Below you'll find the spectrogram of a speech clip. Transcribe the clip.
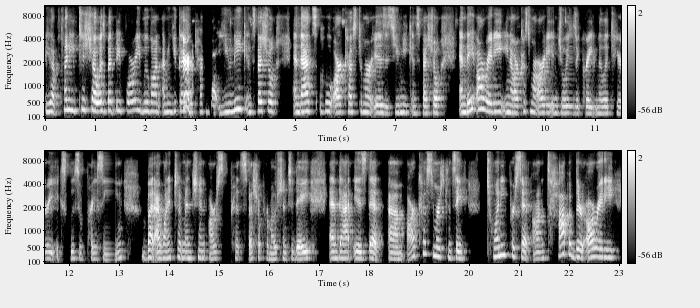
you have plenty to show us, but before we move on, I mean, you guys sure. are talking about unique and special, and that's who our customer is. It's unique and special, and they already, you know, our customer already enjoys a great military exclusive pricing. But I wanted to mention our special promotion today, and that is that um, our customers can save 20% on top of their already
